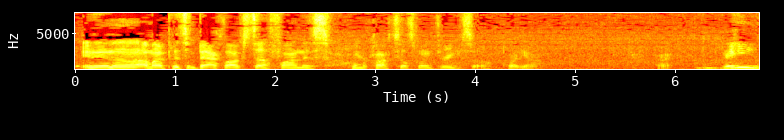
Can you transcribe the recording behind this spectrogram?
And then uh, I might put some backlog stuff on this Homer Cocktail 23, so party on. Alright. Hey!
